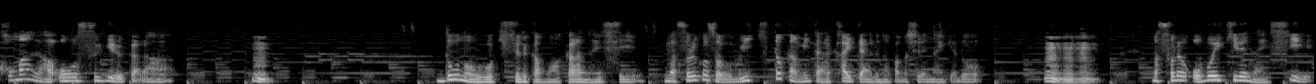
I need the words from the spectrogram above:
駒が多すぎるから、うん。どの動きするかもわからないし、まあそれこそウィキとか見たら書いてあるのかもしれないけど、うんうんまあそれを覚えきれないし、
